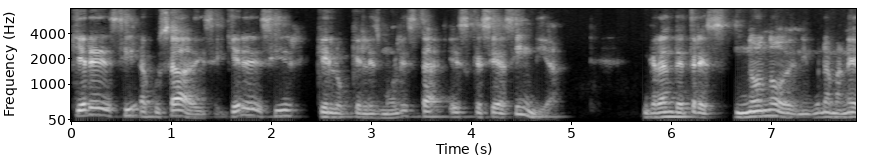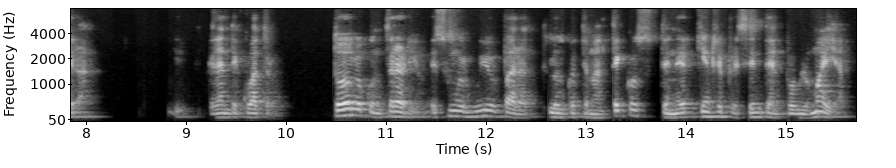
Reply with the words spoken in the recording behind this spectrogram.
Quiere decir, acusada dice, quiere decir que lo que les molesta es que seas india, Grande 3. No, no, de ninguna manera. Grande 4. Todo lo contrario, es un orgullo para los guatemaltecos tener quien represente al pueblo maya.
